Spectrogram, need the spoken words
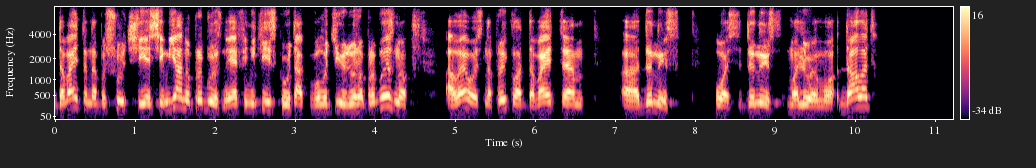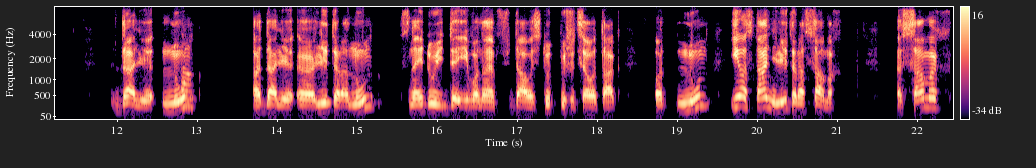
Давайте напишу, чи є сім'я, ну приблизно. Я фінікійською так володію дуже приблизно. Але ось, наприклад, давайте Денис. Ось Денис малюємо далет. Далі нун, Так. а далі е, літера нун. Знайду, де і вона да, ось тут пишеться отак. От нун. І остання літера самих. Е, Самих,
